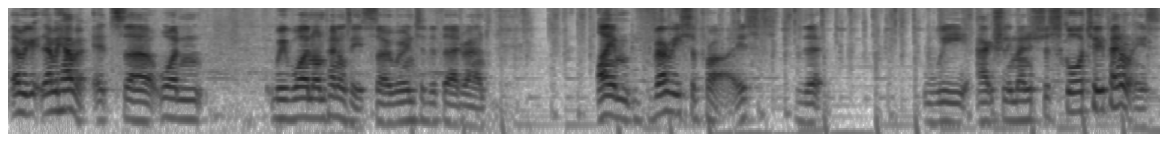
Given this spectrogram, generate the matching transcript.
there we, there we have it. It's uh, one we won on penalties, so we're into the third round. I am very surprised that we actually managed to score two penalties.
